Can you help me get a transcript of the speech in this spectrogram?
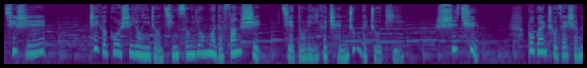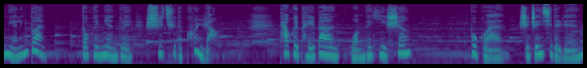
其实，这个故事用一种轻松幽默的方式解读了一个沉重的主题——失去。不管处在什么年龄段，都会面对失去的困扰。它会陪伴我们的一生，不管是珍惜的人，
